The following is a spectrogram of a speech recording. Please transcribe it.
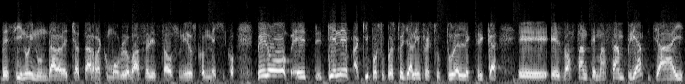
vecino inundara de chatarra como lo va a hacer Estados Unidos con México. Pero eh, tiene aquí, por supuesto, ya la infraestructura eléctrica. Eh, es bastante más amplia. Ya hay,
